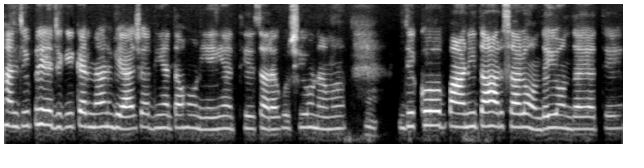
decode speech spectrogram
ਹਾਂਜੀ ਪਰਹੇਜ਼ ਕੀ ਕਰਨਾ ਹੁਣ ਵਿਆਹ ਸ਼ਾਦੀਆਂ ਤਾਂ ਹੋਣੀਆਂ ਹੀ ਆ ਇੱਥੇ ਸਾਰਾ ਕੁਝ ਹੀ ਹੋਣਾ ਵਾ। ਹੂੰ। ਦੇਖੋ ਪਾਣੀ ਤਾਂ ਹਰ ਸਾਲ ਆਉਂਦਾ ਹੀ ਆਉਂਦਾ ਹੈ ਇੱਥੇ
